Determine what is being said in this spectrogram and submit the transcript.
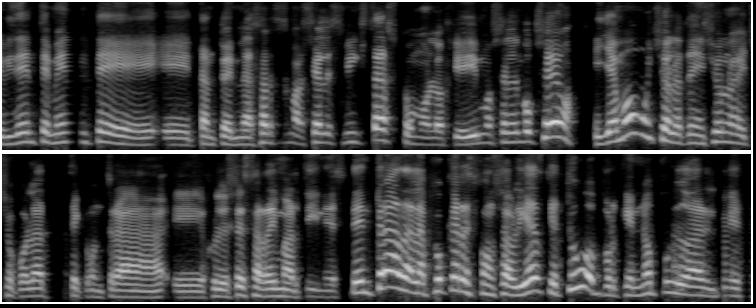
evidentemente, eh, tanto en las artes marciales mixtas como lo que vimos en el boxeo. Y llamó mucho la atención la de chocolate contra eh, Julio César Rey Martínez. De entrada, la poca responsabilidad que tuvo porque no pudo dar el peso.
